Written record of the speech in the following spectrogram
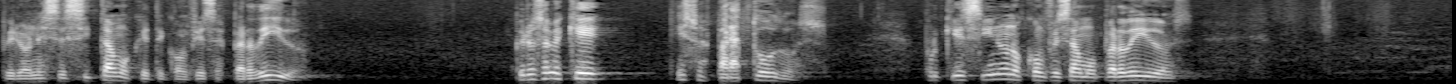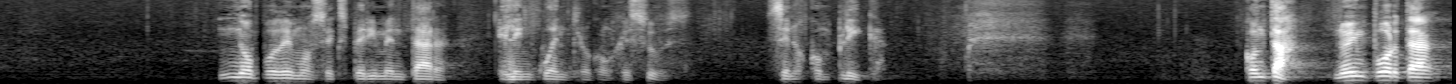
pero necesitamos que te confieses perdido pero ¿sabes qué? Eso es para todos. Porque si no nos confesamos perdidos, no podemos experimentar el encuentro con Jesús. Se nos complica. Contá, no importa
